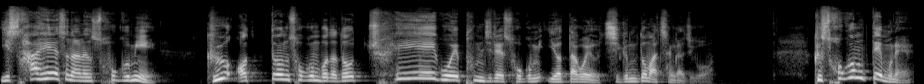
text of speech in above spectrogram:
이 사해에서 나는 소금이 그 어떤 소금보다도 최고의 품질의 소금이었다고 해요. 지금도 마찬가지고. 그 소금 때문에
